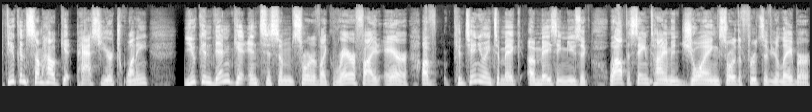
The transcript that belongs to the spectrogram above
If you can somehow get past year 20, you can then get into some sort of like rarefied air of continuing to make amazing music while at the same time enjoying sort of the fruits of your labor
